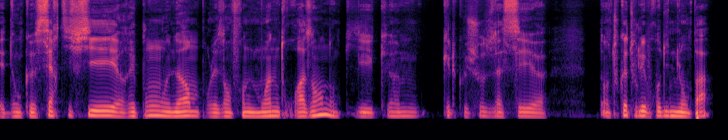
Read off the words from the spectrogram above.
est, donc certifié, répond aux normes pour les enfants de moins de 3 ans, donc il est quand même quelque chose d'assez. en tout cas, tous les produits ne l'ont pas.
